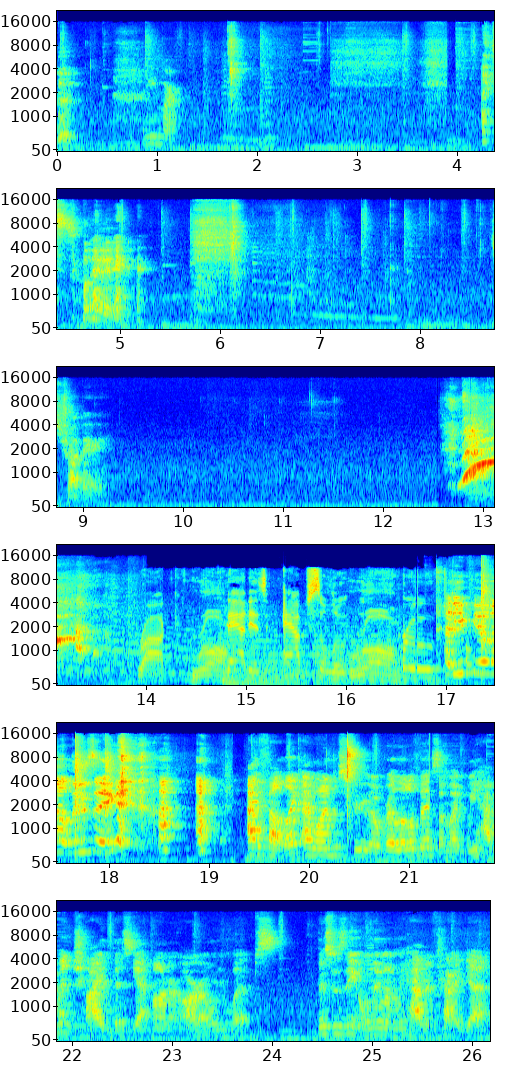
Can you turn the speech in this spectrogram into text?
I need more. I swear. Strawberry. Rock. Wrong. That is absolutely Wrong. proved. How do you feel about losing? I felt like I wanted to screw you over a little bit because I'm like, we haven't tried this yet on our own lips. This was the only one we haven't tried yet.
